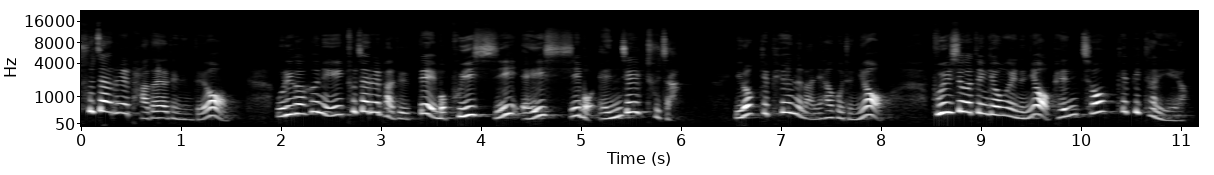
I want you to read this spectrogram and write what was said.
투자를 받아야 되는데요. 우리가 흔히 투자를 받을 때 뭐 VC, AC, 뭐 엔젤 투자 이렇게 표현을 많이 하거든요. VC 같은 경우에는요, 벤처 캐피탈이에요.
